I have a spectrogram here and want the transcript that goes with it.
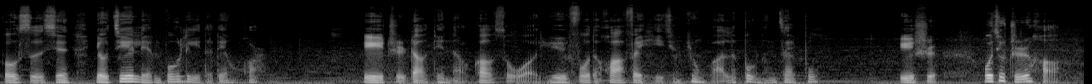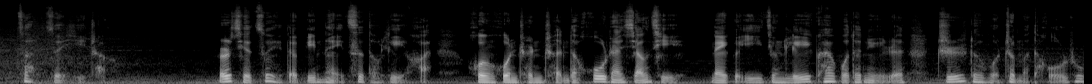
不死心又接连拨丽的电话，一直到电脑告诉我预付的话费已经用完了，不能再拨。于是我就只好再醉一场，而且醉得比哪次都厉害，昏昏沉沉的。忽然想起。那个已经离开我的女人，值得我这么投入？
